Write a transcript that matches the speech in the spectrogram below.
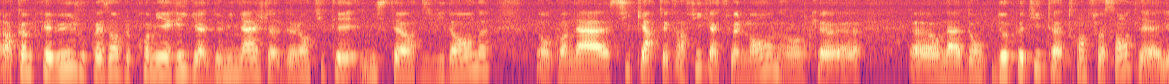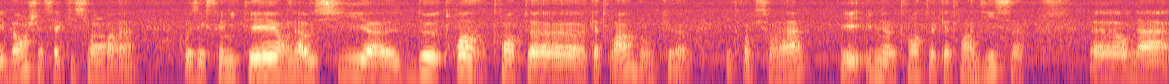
Alors comme prévu, je vous présente le premier rig de minage de, l'entité Mister Dividende. Donc on a six cartes graphiques actuellement. Donc euh, euh, on a donc deux petites 3060, les, blanches, celles qui sont aux extrémités. On a aussi deux, trois 3080, donc les trois qui sont là, et une 3090. on a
